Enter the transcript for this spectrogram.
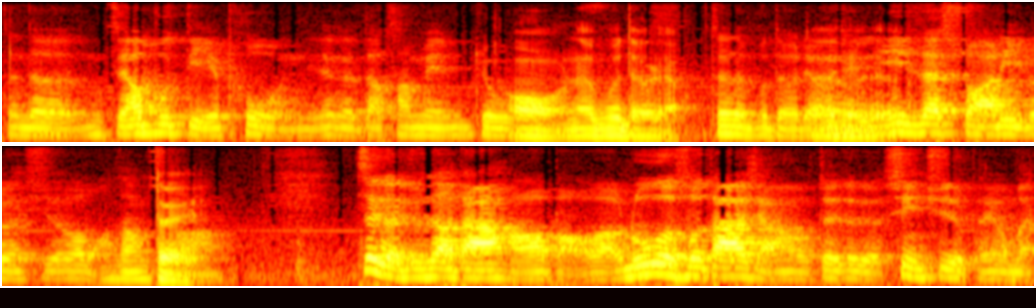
真的，你只要不跌破，你那个到上面就哦，那不得了，真的不得了，而且你一直在刷利润，其实要往上刷。对，这个就是要大家好好把握。如果说大家想要对这个有兴趣的朋友们，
